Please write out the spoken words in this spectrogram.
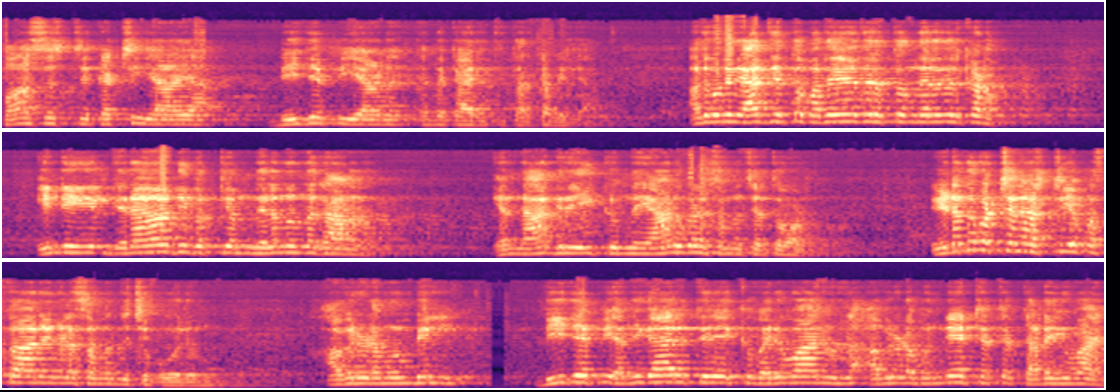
ഫാസിസ്റ്റ് കക്ഷിയായ ബി ജെ പി ആണ് എന്ന കാര്യത്തിൽ തർക്കമില്ല. അതുകൊണ്ട് രാജ്യത്ത് മതേതരത്വം നിലനിൽക്കണം. ഇന്ത്യയിൽ ജനാധിപത്യം നിലനിന്ന് കാണണം. എന്നാഗ്രഹിക്കുന്ന ആളുകളെ സംബന്ധിച്ചിടത്തോളം ഇടതുപക്ഷ രാഷ്ട്രീയ പ്രസ്ഥാനങ്ങളെ സംബന്ധിച്ച് പോലും അവരുടെ മുമ്പിൽ ബി ജെ പി അധികാരത്തിലേക്ക് വരുവാനുള്ള അവരുടെ മുന്നേറ്റത്തെ തടയുവാൻ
